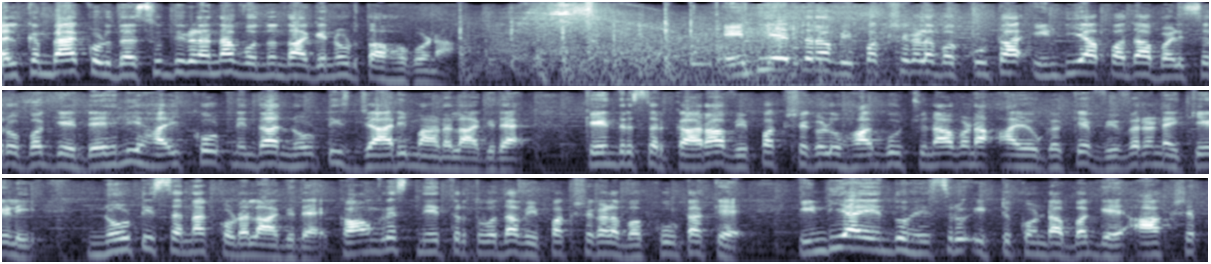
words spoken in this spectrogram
ವೆಲ್ಕಮ್ ಬ್ಯಾಕ್ ಉಳಿದ ಸುದ್ದಿಗಳನ್ನ ಒಂದೊಂದಾಗಿ ನೋಡ್ತಾ ಹೋಗೋಣ. ಎನ್ಡಿಎತರ ವಿಪಕ್ಷಗಳ ಒಕ್ಕೂಟ ಇಂಡಿಯಾ ಪದ ಬಳಸಿರೋ ಬಗ್ಗೆ ದೆಹಲಿ ಹೈಕೋರ್ಟ್ನಿಂದ ನೋಟಿಸ್ ಜಾರಿ ಮಾಡಲಾಗಿದೆ. ಕೇಂದ್ರ ಸರ್ಕಾರ ವಿಪಕ್ಷಗಳು ಹಾಗೂ ಚುನಾವಣಾ ಆಯೋಗಕ್ಕೆ ವಿವರಣೆ ಕೇಳಿ ನೋಟಿಸ್ ಅನ್ನು ಕೊಡಲಾಗಿದೆ. ಕಾಂಗ್ರೆಸ್ ನೇತೃತ್ವದ ವಿಪಕ್ಷಗಳ ಒಕ್ಕೂಟಕ್ಕೆ ಇಂಡಿಯಾ ಎಂದು ಹೆಸರು ಇಟ್ಟುಕೊಂಡ ಬಗ್ಗೆ ಆಕ್ಷೇಪ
